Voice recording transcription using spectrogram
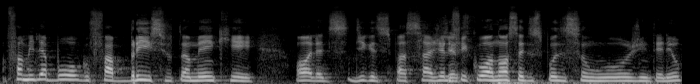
a família Bogo, Fabrício também que, olha, diga-se de passagem, ele Gente. ficou à nossa disposição hoje, entendeu?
